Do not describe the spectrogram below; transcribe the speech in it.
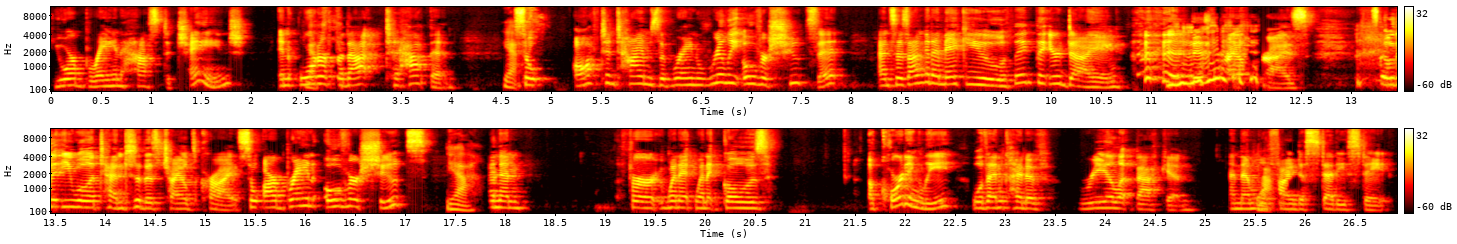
your brain has to change in order yes. for that to happen Yes. So oftentimes the brain really overshoots it and says, I'm going to make you think that you're dying. this child cries so that you will attend to this child's cry. So our brain overshoots. Yeah. And then for when it when it goes accordingly, we'll then kind of reel it back in and then we'll yeah. find a steady state.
